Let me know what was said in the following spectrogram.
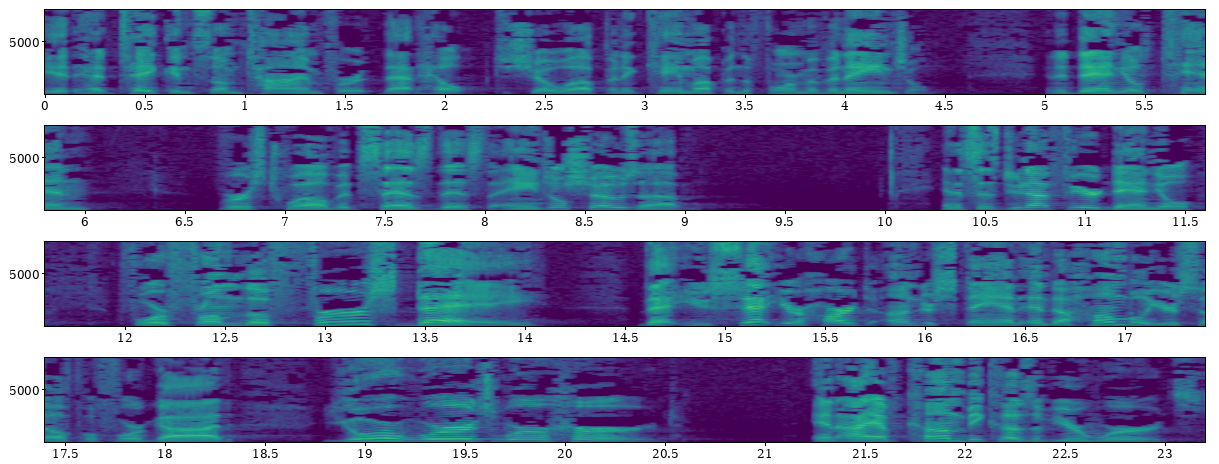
it had taken some time for that help to show up, and it came up in the form of an angel. And in Daniel ten, verse 12, it says this The angel shows up, and it says, Do not fear, Daniel, for from the first day that you set your heart to understand and to humble yourself before God, your words were heard, and I have come because of your words.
